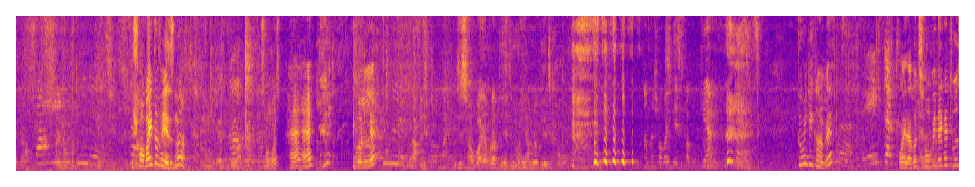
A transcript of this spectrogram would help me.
এটা। সবাই তো ভেজ না? হ্যাঁ হ্যাঁ। কি বললে? সবাই আমরা ভেজ নই আমরা ভেজ খাব। আমরা সবাই ভেজ খাব। তুমি কি খাবে? ওই দেখো ছবি দেখে চুজ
